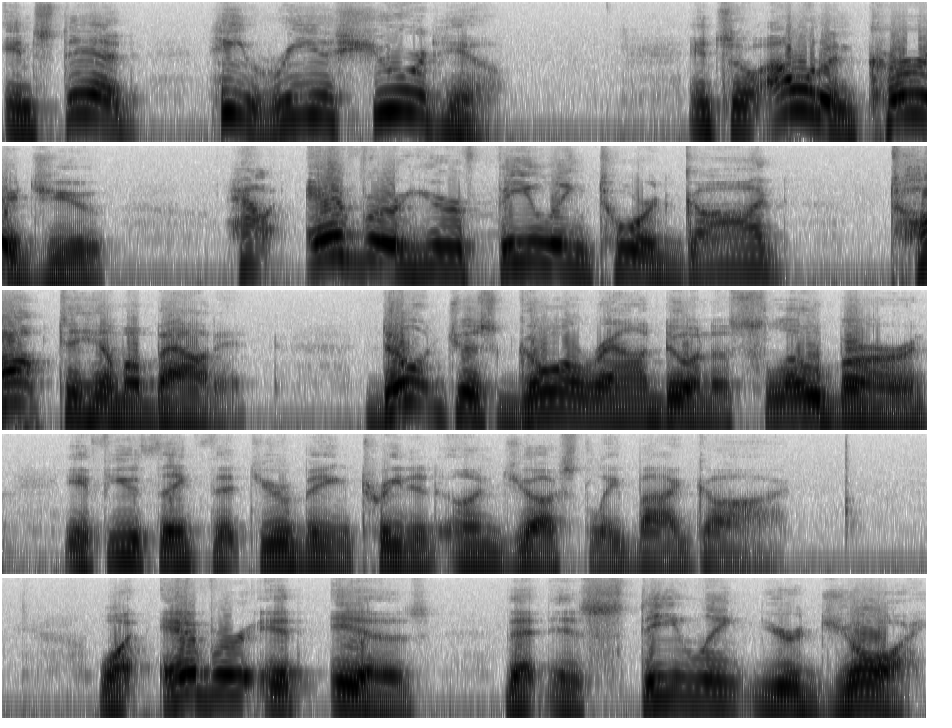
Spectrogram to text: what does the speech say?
Instead, he reassured him. And so I want to encourage you, however you're feeling toward God, talk to him about it. Don't just go around doing a slow burn if you think that you're being treated unjustly by God. Whatever it is that is stealing your joy,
